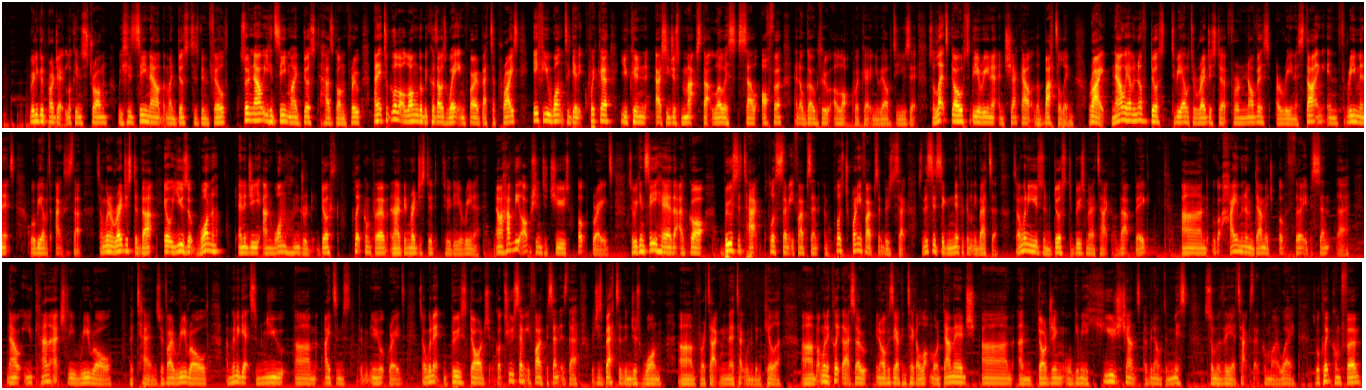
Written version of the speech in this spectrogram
really good project looking strong. We should see now that my dust has been filled. So now you can see my dust has gone through and it took a lot longer because I was waiting for a better price. If you want to get it quicker, you can actually just match that lowest sell offer and it'll go through a lot quicker and you'll be able to use it. So let's go to the arena and check out the battling. Right, now we have enough dust to be able to register for a novice arena. Starting in three minutes, we'll be able to access that. So I'm going to register that. It'll use up one energy and 100 dust click confirm and I've been registered to the arena. Now I have the option to choose upgrades. So we can see here that I've got boost attack plus 75% and plus 25% boost attack. So this is significantly better. So I'm going to use some dust to boost my attack that big. And we've got high minimum damage up 30% there. Now you can actually re-roll for 10. So if I re-rolled, I'm going to get some new um, items, new upgrades. So I'm going to boost dodge. I've got 275% is there, which is better than just one um, for attack. I mean, the attack would have been killer. Um, but I'm going to click that. So, you know, obviously I can take a lot more damage um, and dodging will give me a huge chance of being able to miss some of the attacks that come my way. So we'll click confirm.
